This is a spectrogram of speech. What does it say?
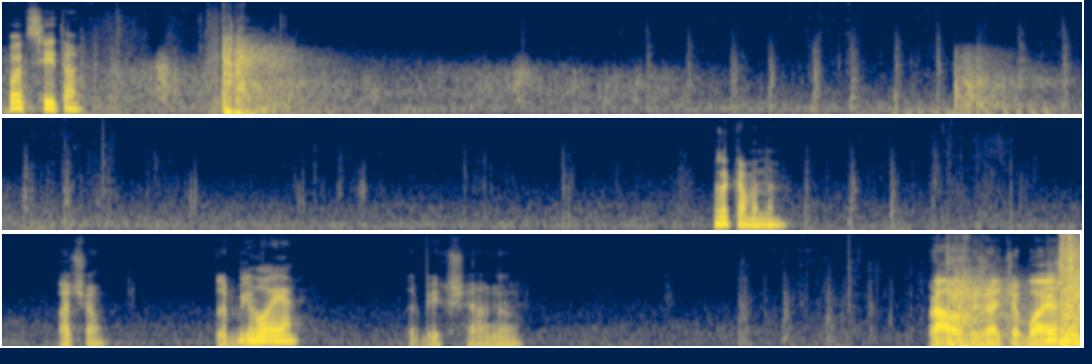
По цій, та. За каменем. Бачу. Забіг. Двоє. Забіг ще один. Право біжать обоє. Біжуть.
